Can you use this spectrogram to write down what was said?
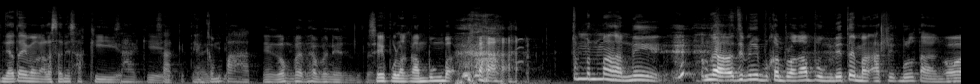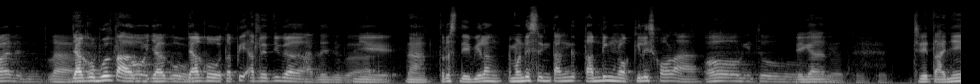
ternyata emang alasannya sakit. Sakit. Sakit. Yang Sakit. keempat, Yang keempat apa nih? saya pulang kampung, Mbak. Temen mana? Enggak, tapi dia bukan pulang kampung. Dia tuh emang atlet bultang. Oh, lah. Jago bultang. Oh, jago. Jago, tapi atlet juga. Atlet juga. Iya. Nah, terus dia bilang, emang dia sering tanding mewakili sekolah. Oh, gitu. Iya kan? betul. Ceritanya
